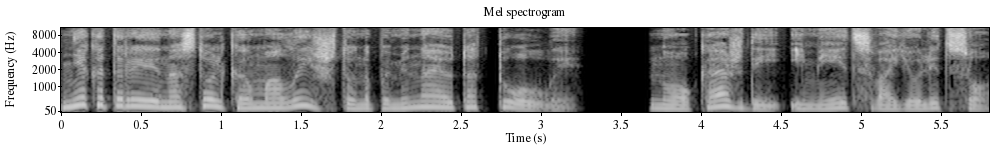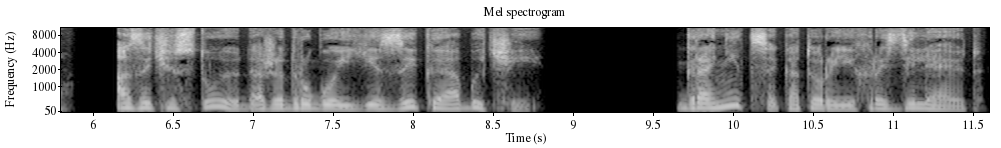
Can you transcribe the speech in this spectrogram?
Некоторые настолько малы, что напоминают атоллы, но каждый имеет свое лицо, а зачастую даже другой язык и обычаи. Границы, которые их разделяют,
